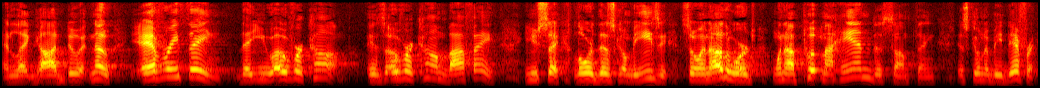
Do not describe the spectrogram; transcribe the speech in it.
and let God do it. No, everything that you overcome is overcome by faith. You say, Lord, this is going to be easy. So, in other words, when I put my hand to something, it's going to be different.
